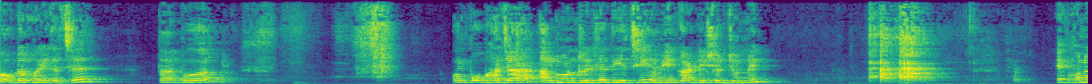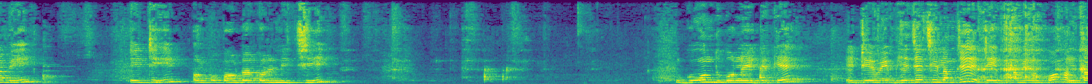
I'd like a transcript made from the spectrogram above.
পাউডার হয়ে গেছে। তারপর অল্প ভাজা আলমন্ড রেখে দিয়েছি আমি গার্নিশের জন্যে। এখন আমি এটি অল্প পাউডার করে নিচ্ছি। গোন্দ বলে এটাকে। এটি আমি ভেজেছিলাম যে এটি এখন আমি অল্প হালকা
